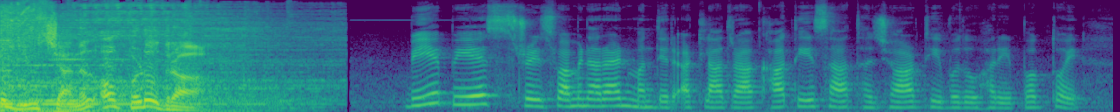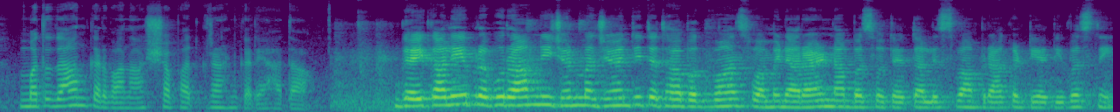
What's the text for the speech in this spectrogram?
Channel of Vadodara. BAPS Shri Swaminarayan Mandir Atladara ખાતે સાત હજારથી વધુ હરિભક્તોએ મતદાન કરવાના શપથ ગ્રહણ કર્યા હતા. ગઈકાલે પ્રભુ રામની જન્મ જયંતિ તથા ભગવાન સ્વામિનારાયણના બસો તેતાલીસમાં પ્રાગટ્ય દિવસની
